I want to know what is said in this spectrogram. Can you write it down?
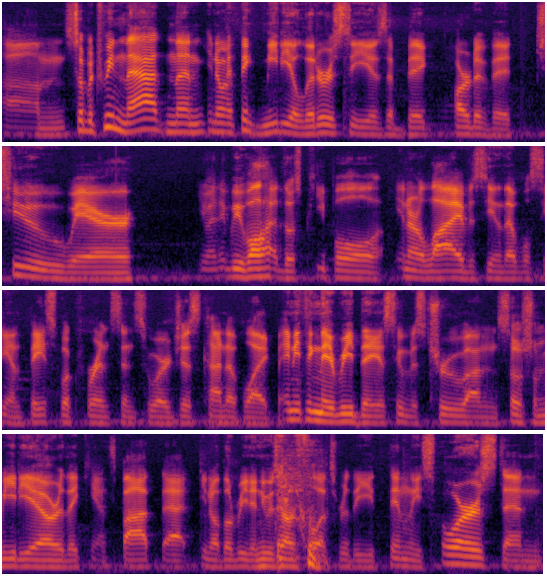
Um, so between that and then, you know, I think media literacy is a big part of it too, where you know, I think we've all had those people in our lives, you know, that we'll see on Facebook, for instance, who are just kind of like anything they read, they assume is true on social media, or they can't spot that, you know, they'll read a news article that's really thinly sourced and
